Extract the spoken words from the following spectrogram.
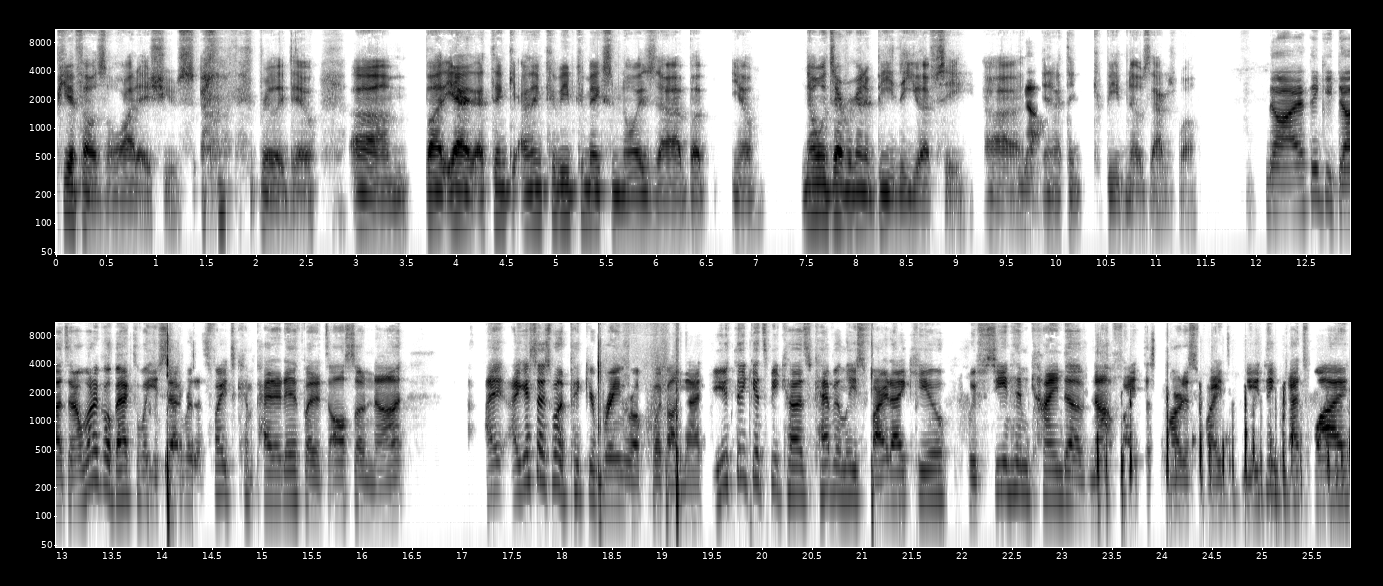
PFL has a lot of issues. they really do. Um, but yeah, I think I think Khabib could make some noise. Uh, but you know, no one's ever going to beat the UFC. Uh, no. and I think Khabib knows that as well. No, I think he does. And I want to go back to what you said, where this fight's competitive, but it's also not. I, I, guess I just want to pick your brain real quick on that. Do you think it's because Kevin Lee's fight IQ? We've seen him kind of not fight the smartest fights. Do you think that's why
